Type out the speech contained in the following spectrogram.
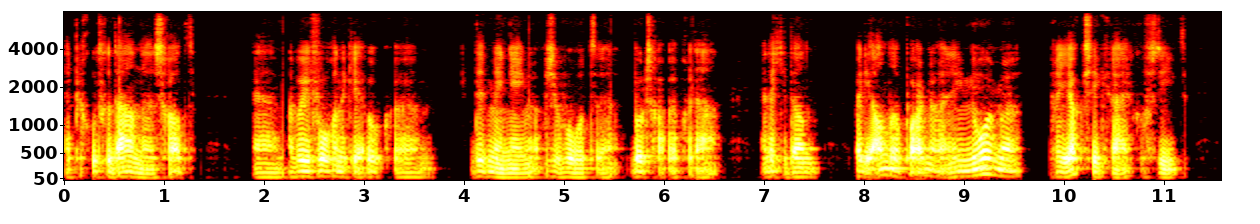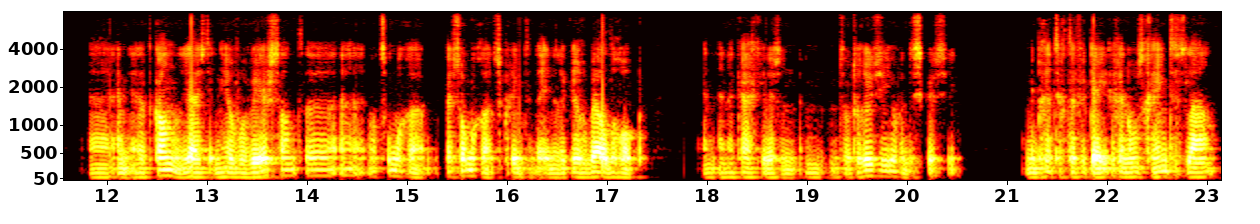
heb je goed gedaan, schat. maar wil je volgende keer ook ehm, dit meenemen als je bijvoorbeeld boodschappen hebt gedaan? En dat je dan bij die andere partner een enorme reactie krijgt of ziet. en, en, dat kan juist in heel veel weerstand, want sommige, bij sommigen springt de ene keer geweldig op. En, en dan krijg je dus een, een, soort ruzie of een discussie. En die begint zich te verdedigen en om zich heen te slaan.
